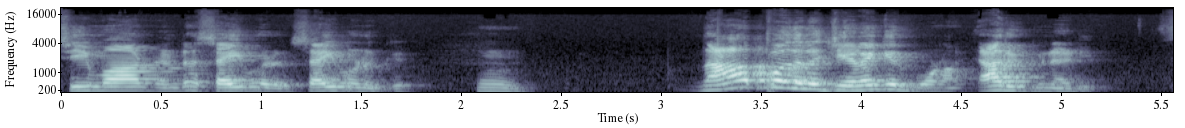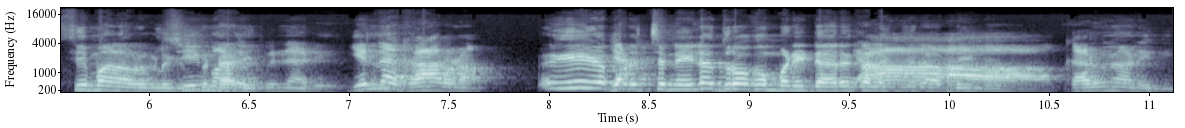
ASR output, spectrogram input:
சீமான் என்ற சைவன் சைவனுக்கு. நாற்பது லட்சம் இளைஞர் போனான். யாருக்கு பின்னாடி? சீமான் அவர்களுக்கு சீமானுக்கு பின்னாடி. என்ன காரணம்? ஈழ பிரச்சனையில துரோகம் பண்ணிட்டாரு கருணாநிதி.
